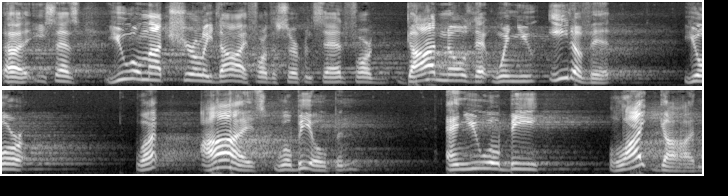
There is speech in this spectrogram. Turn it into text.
Uh, he says, You will not surely die, for the serpent said, for God knows that when you eat of it, your what? Eyes will be open, and you will be like God,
